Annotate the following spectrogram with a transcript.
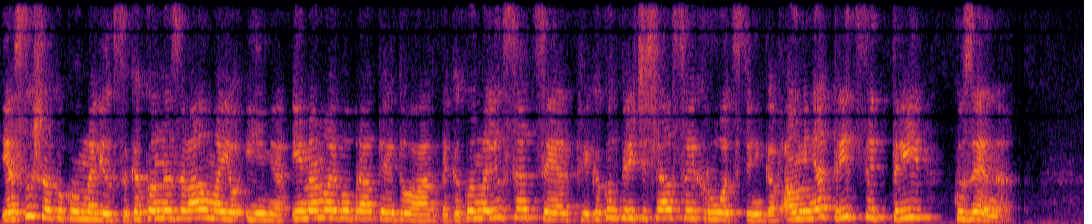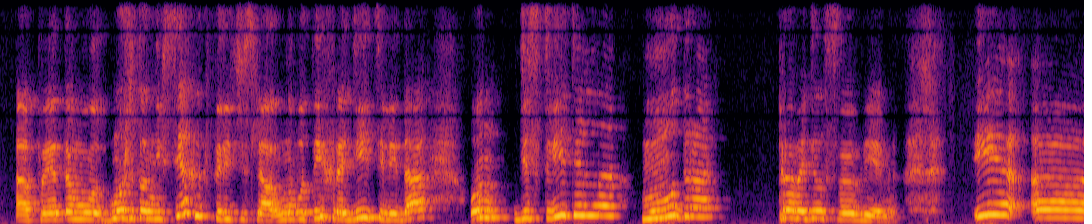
я слышала, как он молился, как он называл мое имя, имя моего брата Эдуарда, как он молился о церкви, как он перечислял своих родственников. А у меня 33 кузена. А поэтому, может, он не всех их перечислял, но вот их родителей, да, он действительно мудро проводил свое время. И э,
